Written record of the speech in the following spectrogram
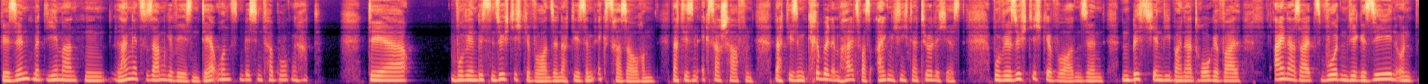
Wir sind mit jemandem lange zusammen gewesen, der uns ein bisschen verbogen hat, der wo wir ein bisschen süchtig geworden sind nach diesem Extrasauren, nach diesem Extrascharfen, nach diesem Kribbeln im Hals, was eigentlich nicht natürlich ist, wo wir süchtig geworden sind, ein bisschen wie bei einer Droge, weil einerseits wurden wir gesehen und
